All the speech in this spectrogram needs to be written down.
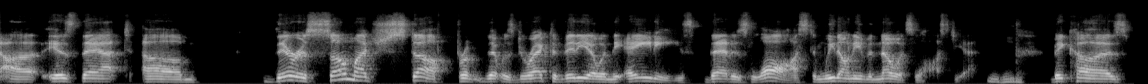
uh, is that. Um, there is so much stuff from that was direct to video in the 80s that is lost and we don't even know it's lost yet. Mm-hmm. because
